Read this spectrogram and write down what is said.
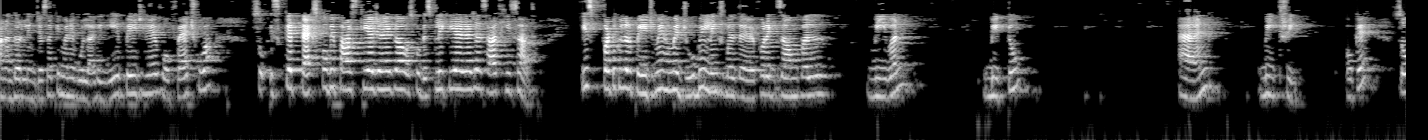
another link. जैसा कि मैंने बोला कि ये पेज है वो फैच हुआ। सो so, इसके टेक्स्ट को भी पार्स किया जाएगा उसको डिस्प्ले किया जाएगा साथ ही साथ। इस पर्टिकुलर पेज में हमें जो भी लिंक्स मिलते हैं for example B one B two and B three okay so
